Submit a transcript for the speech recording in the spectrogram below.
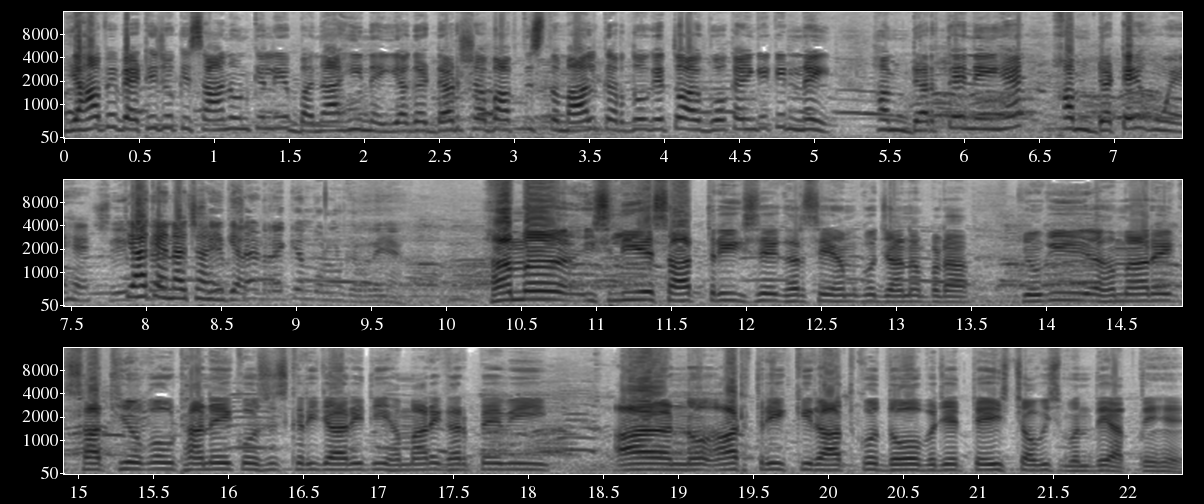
यहाँ पे बैठे जो किसान उनके लिए बना ही नहीं अगर डर शब्द आप इस्तेमाल कर दोगे तो आप वो कहेंगे कि नहीं हम डरते नहीं हैं हम डटे हुए हैं। क्या कहना चाहेंगे आंदोलन कर रहे हैं। हम इसलिए सात तारीख से घर से हमको जाना पड़ा क्योंकि हमारे साथियों को उठाने की कोशिश करी जा रही थी। हमारे घर पे भी आठ तारीख की रात को दो बजे तेईस चौबीस बंदे आते हैं।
